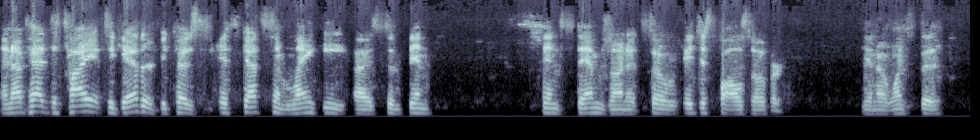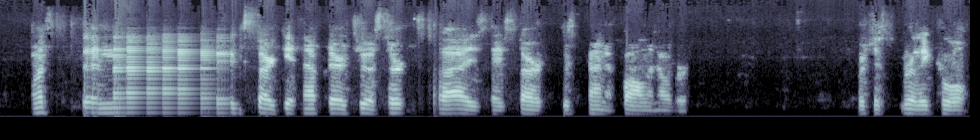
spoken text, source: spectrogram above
and I've had to tie it together because it's got some lanky, uh, some thin thin stems on it, so it just falls over. You know, once the once the nugs start getting up there to a certain size, they start just kind of falling over, which is really cool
